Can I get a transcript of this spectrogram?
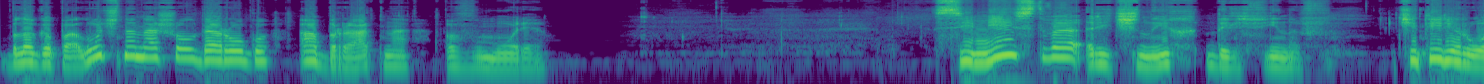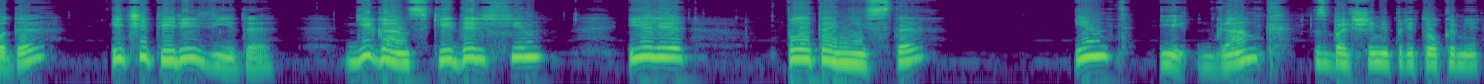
благополучно нашел дорогу обратно в море. Семейство речных дельфинов. Четыре рода и четыре вида – гигантский дельфин или платониста, инт и ганг с большими притоками,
